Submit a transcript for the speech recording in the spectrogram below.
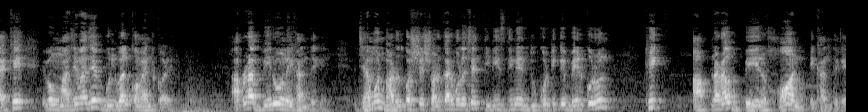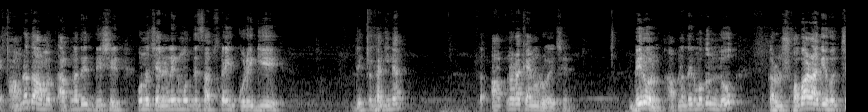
দেখে এবং মাঝে মাঝে ভুলভাল কমেন্ট করে। আপনারা বেরোন এখান থেকে। যেমন ভারতবর্ষের সরকার বলেছে, তিরিশ দিনে দু কোটিকে বের করুন ঠিক আপনারাও বের হন এখান থেকে। আমরা তো আপনাদের দেশের কোনো চ্যানেলের মধ্যে সাবস্ক্রাইব করে গিয়ে দেখতে থাকি না। তো আপনারা কেন রয়েছেন? বেরোন, আপনাদের মতন লোক, কারণ সবার আগে হচ্ছে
